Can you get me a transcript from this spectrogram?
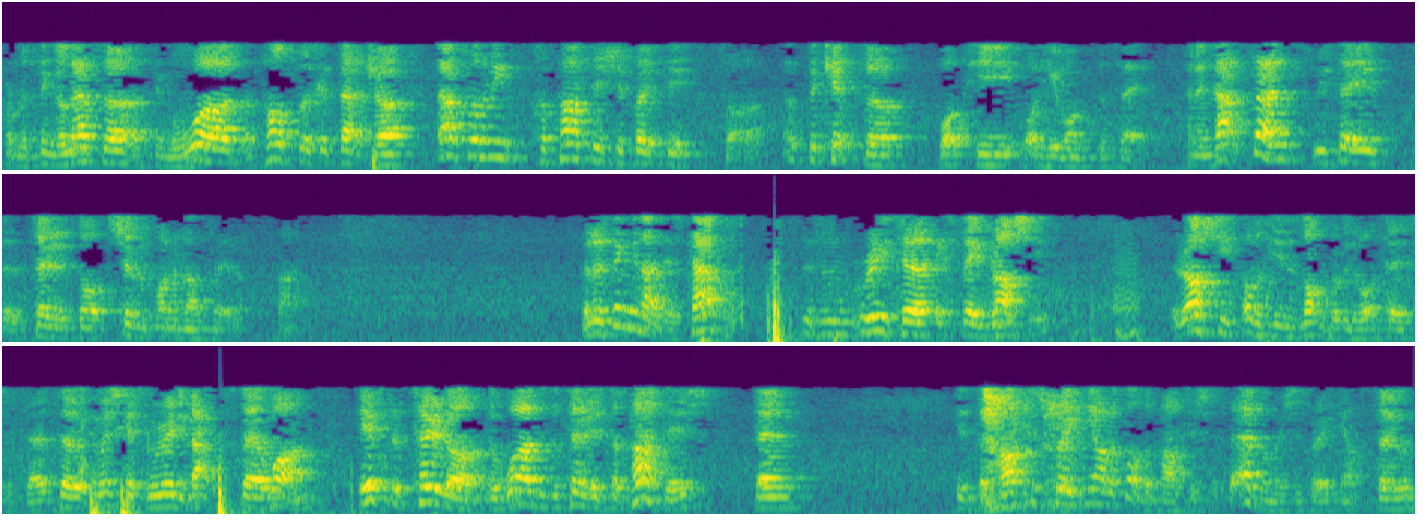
from a single letter, a single word, a pasuk, etc. That's what it means. Chapati shifoti That's the kitzur, what he what he wants to say. And in that sense, we say that the Torah is got shivim ponim la Fine. But I was thinking like this. Perhaps this is really to explain Rashi. The Rashi obviously does not go with what Tosfos says, so in which case we're really back to square one. If the Torah, the word of the Torah is the Patish, then is the Patish breaking up? It's not the Patish, it's the Evan which is breaking up. So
